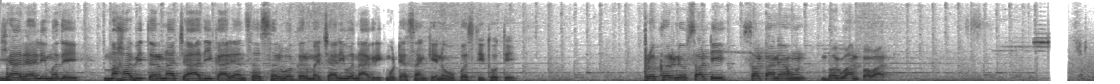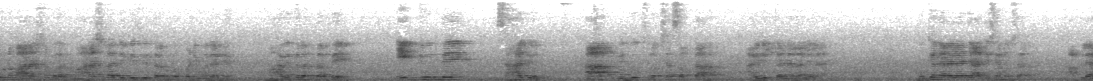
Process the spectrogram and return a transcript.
ह्या रॅलीमध्ये महावितरणाच्या अधिकाऱ्यांसह सर्व कर्मचारी व नागरिक मोठ्या संख्येने उपस्थित होते. प्रखर न्यूजसाठी सटाण्याहून भगवान पवार. संपूर्ण महाराष्ट्रभर महाराष्ट्र राज्य वीज वितरण कंपनी मर्यादित महावितरणतर्फे एक जून ते सहा जून हा विद्युत सुरक्षा सप्ताह आयोजित करण्यात आलेला आहे. मुख्य कार्यालयाच्या आदेशानुसार आपल्या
